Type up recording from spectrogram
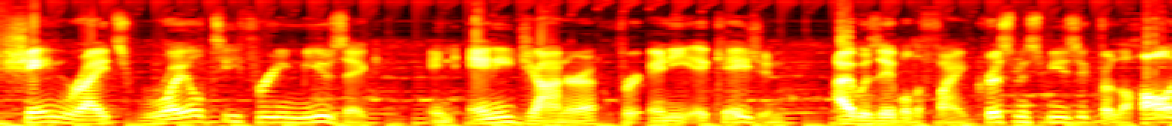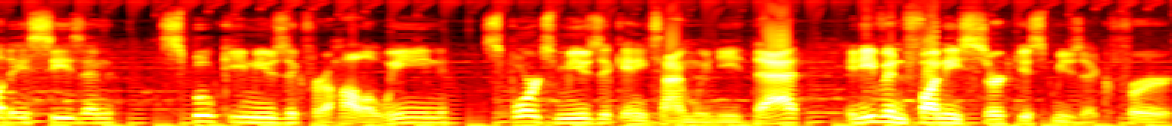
Shane writes royalty free music in any genre for any occasion. I was able to find Christmas music for the holiday season, spooky music for Halloween, sports music anytime we need that, and even funny circus music for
